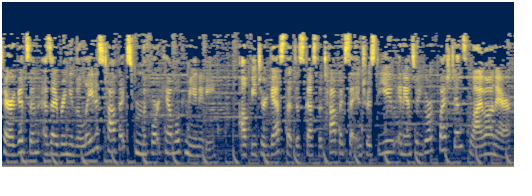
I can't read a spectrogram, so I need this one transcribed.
Tara Goodson, as I bring you the latest topics from the Fort Campbell community. I'll feature guests that discuss the topics that interest you and answer your questions live on air.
